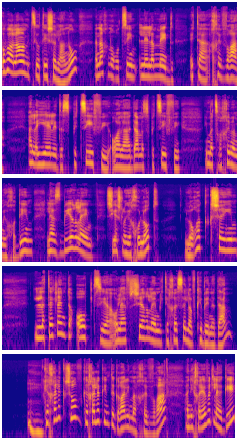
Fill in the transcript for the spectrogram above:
ובעולם המציאותי שלנו, אנחנו רוצים ללמד את החברה על הילד הספציפי או על האדם הספציפי עם הצרכים המיוחדים, להסביר להם שיש לו יכולות, לא רק קשיים, לתת להם את האופציה או לאפשר להם להתייחס אליו כבן אדם, mm-hmm. כחלק, שוב, כחלק אינטגרלי מהחברה. אני חייבת להגיד,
